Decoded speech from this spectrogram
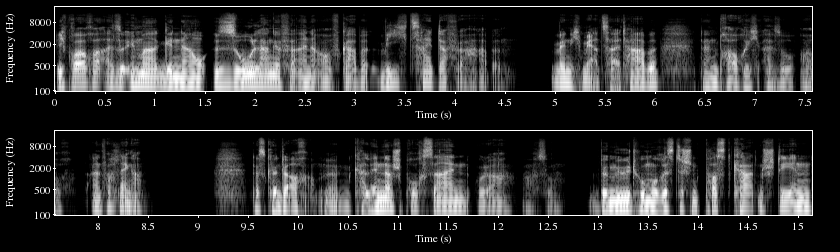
Ich brauche also immer genau so lange für eine Aufgabe, wie ich Zeit dafür habe. Wenn ich mehr Zeit habe, dann brauche ich also auch einfach länger. Das könnte auch ein Kalenderspruch sein oder auf so bemüht humoristischen Postkarten stehen,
